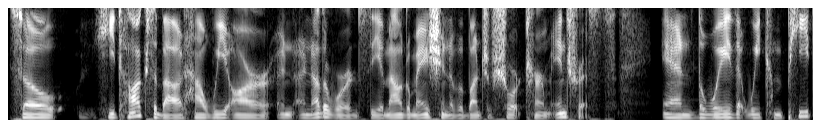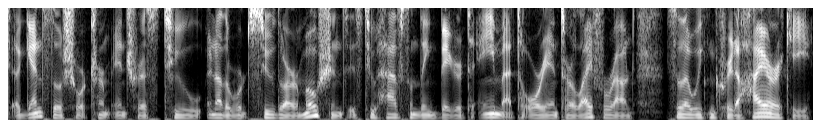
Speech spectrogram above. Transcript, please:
So he talks about how we are, in, in other words, the amalgamation of a bunch of short term interests and the way that we compete against those short term interests to, in other words, soothe our emotions is to have something bigger to aim at, to orient our life around, so that we can create a hierarchy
